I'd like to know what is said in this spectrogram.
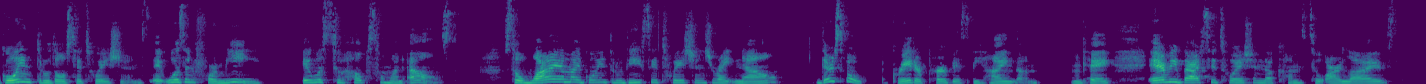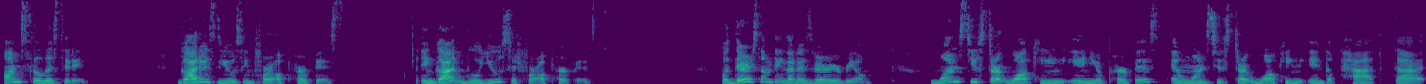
going through those situations. It wasn't for me, it was to help someone else. So, why am I going through these situations right now? There's a greater purpose behind them. Okay? Every bad situation that comes to our lives, unsolicited, God is using for a purpose. And God will use it for a purpose. But there's something that is very real. Once you start walking in your purpose and once you start walking in the path that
